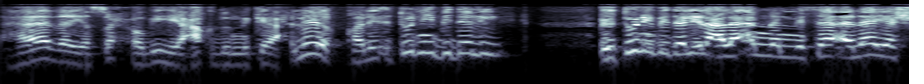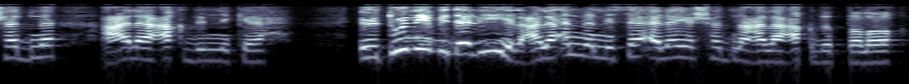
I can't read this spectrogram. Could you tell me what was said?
هذا يصح به عقد النكاح. ليه؟ قال ائتني بدليل. ائتني بدليل على أن النساء لا يشهدن على عقد النكاح. ائتني بدليل على أن النساء لا يشهدن على عقد الطلاق.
